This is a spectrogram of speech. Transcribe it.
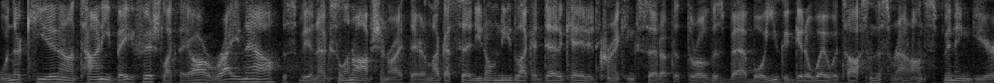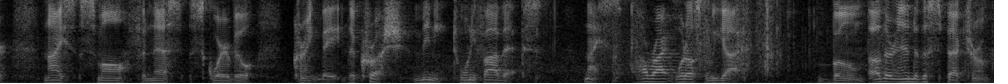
When they're keyed in on a tiny bait fish like they are right now, this would be an excellent option right there. And like I said, you don't need like a dedicated cranking setup to throw this bad boy. You could get away with tossing this around on spinning gear. Nice, small, finesse, square bill crankbait. The Crush Mini 25X. Nice. All right, what else do we got? Boom. Other end of the spectrum.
